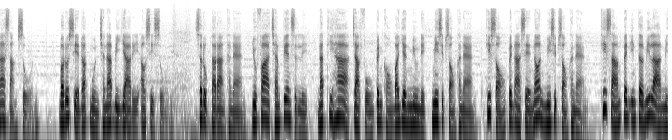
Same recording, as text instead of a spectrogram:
นา 3-0 บรุเซียดอทมุนชนะบียารีเอา 4-0 สรุปตารางคะแนนยูฟาแชมเปี้ยนส์ลีกนัดที่ 5 จากฝูงเป็นของบาเยิร์นมิวนิกมี 12 คะแนน ที่ 2 เป็นอาร์เซนอลมี 12 คะแนน ที่ 3 เป็นอินเตอร์มิลานมี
